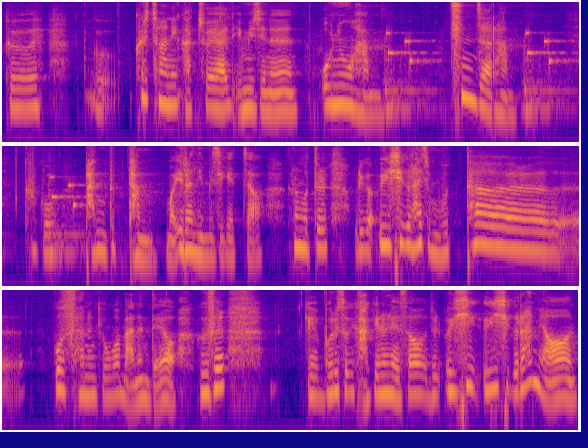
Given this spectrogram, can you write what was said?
그, 그 크리스천이 갖춰야 할 이미지는 온유함, 친절함, 그리고 반듯함, 뭐 이런 이미지겠죠. 그런 것들 우리가 의식을 하지 못하고 사는 경우가 많은데요. 그것을 머릿속에 각인을 해서 늘 의식, 의식을 하면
